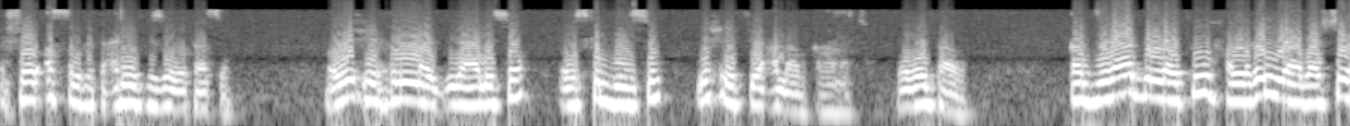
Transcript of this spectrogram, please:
xishood asalka tacriifkiisa waa kaas waa wixii xunna ilaaliso oo iska dayso wixii fiican aad qaadato waa intaada qajilaada laakiin waxaa laga yaabaa shay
